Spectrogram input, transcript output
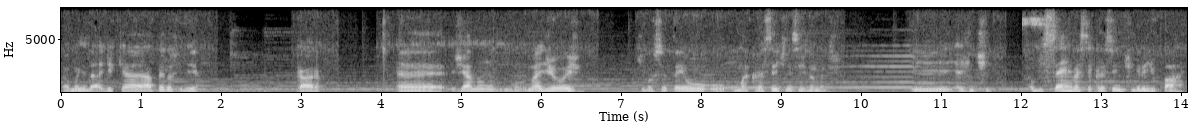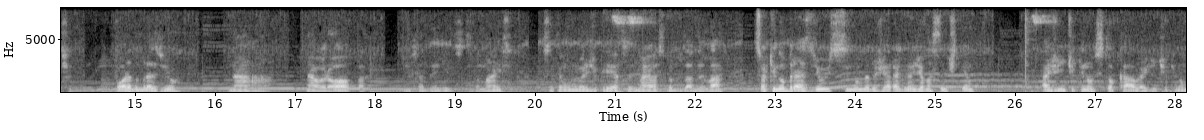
da humanidade, que é a pedofilia. Cara, é, já não, não é de hoje que você tem o, o, uma crescente nesses números. E a gente observa essa crescente em grande parte fora do Brasil, na, na Europa, nos Estados Unidos e tudo mais. Você tem um número de crianças maior sendo abusadas lá. Só que no Brasil esse número já era grande há bastante tempo. A gente aqui não se tocava, a gente aqui não,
